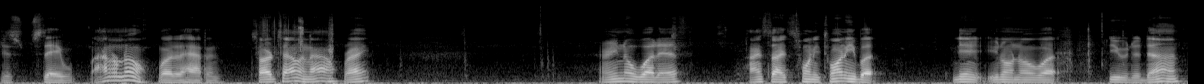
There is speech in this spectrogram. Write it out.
just stay. I don't know what would happen. It's hard telling now, right? There ain't no what if. Hindsight's 2020, but you, you don't know what you would have done.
